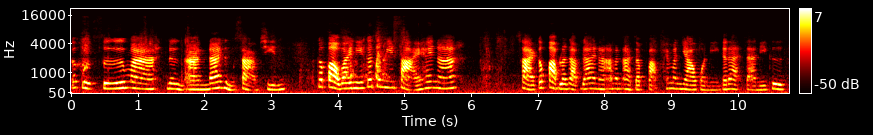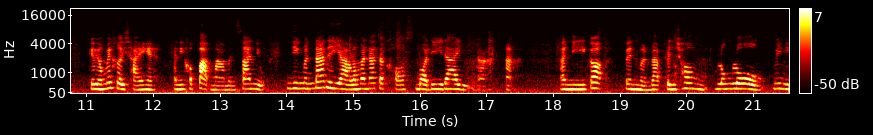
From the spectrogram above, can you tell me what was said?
ก็คือซื้อมาหนึ่งอันได้ถึงสามชิ้น กระเป๋าใบนี้ก็จะมีสายให้นะ สายก็ปรับระดับได้นะ มันอาจจะปรับให้มันยาวกว่านี้ก็ได้ แต่อันนี้คือเกลยังไม่เคยใช้ไง อันนี้เขาปรับมามันสั้นอยู่ จริงมันน่าจะยาวแล้วมันน่าจะ cross body ได้อยู่นะ อะ อันนี้ก็เป็นเหมือนแบบเป็นช่องโล่งๆ ไม่มี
